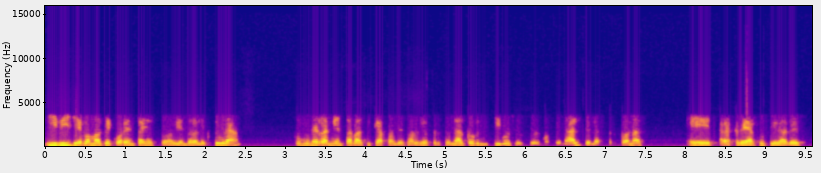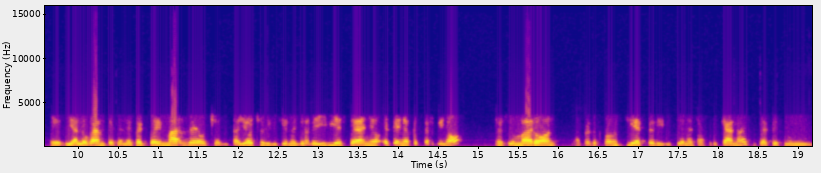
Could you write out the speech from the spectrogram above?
IBI lleva más de 40 años promoviendo la lectura como una herramienta básica para el desarrollo personal, cognitivo y socioemocional de las personas eh, para crear sociedades eh, dialogantes. En efecto, hay más de 88 divisiones ya de IBI. Este año, este año que terminó, se sumaron, me parece que son siete divisiones africanas, o sea que es un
